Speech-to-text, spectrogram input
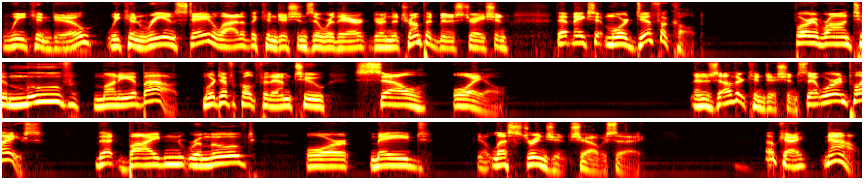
we can do. We can reinstate a lot of the conditions that were there during the Trump administration that makes it more difficult for Iran to move money about, more difficult for them to sell oil. And there's other conditions that were in place that Biden removed or made you know, less stringent, shall we say. Okay, now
